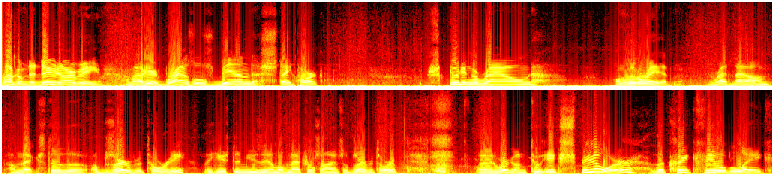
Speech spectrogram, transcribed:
Welcome to Dude RV. I'm out here at Brazos Bend State Park, scooting around on a Little Red. And right now, I'm, I'm next to the observatory, the Houston Museum of Natural Science Observatory, and we're going to explore the Creekfield Lake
